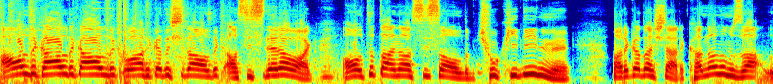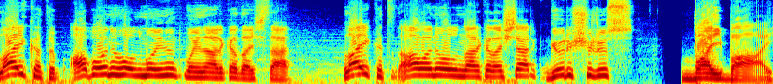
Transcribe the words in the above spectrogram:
Aldık aldık aldık. O arkadaşı da aldık. Asistlere bak. 6 tane asist aldım. Çok iyi değil mi? Arkadaşlar kanalımıza like atıp abone olmayı unutmayın arkadaşlar. Like atın abone olun arkadaşlar. Görüşürüz. Bay bay.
